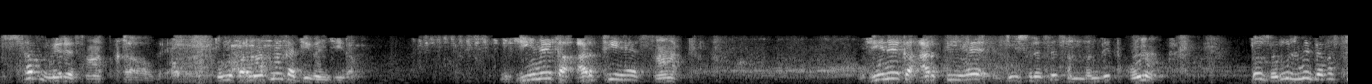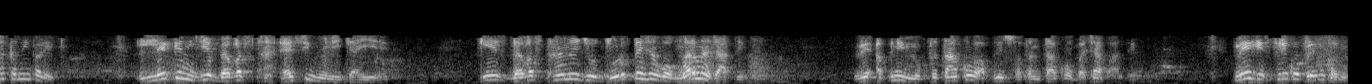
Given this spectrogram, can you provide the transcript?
सब मेरे साथ खड़ा हो गया तो मैं परमात्मा का जीवन जी रहा हूँ। जीने का अर्थ ही है साथ। जीने का अर्थ ही है दूसरे से संबंधित होना। तो ज़रूर हमें व्यवस्था करनी पड़ेगी। लेकिन ये व्यवस्था ऐसी होनी चाहिए कि इस व्यवस्था में जो जुड़ते हैं, वो मर न जाते हो। वे अपनी मुक्तता को, अपनी स्वतंत्रता को बचा पाते हो। मैं एक स्त्री को प्रेम करूँ।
